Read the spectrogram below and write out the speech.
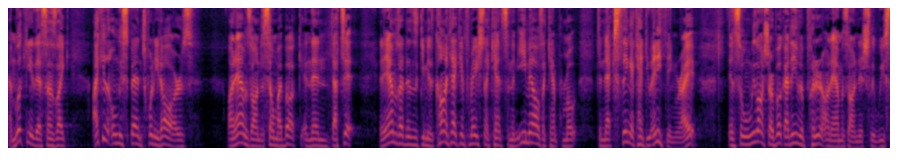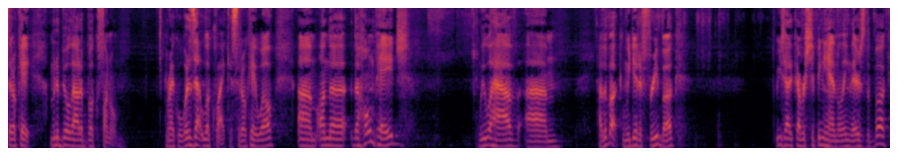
I'm looking at this and I was like, I can only spend $20 on Amazon to sell my book, and then that's it. And Amazon doesn't give me the contact information. I can't send them emails. I can't promote the next thing. I can't do anything, right? And so when we launched our book, I didn't even put it on Amazon initially. We said, okay, I'm going to build out a book funnel. I'm like, well, what does that look like? I said, okay, well, um, on the, the homepage, we will have, um, have the book. And we did a free book. We just had to cover shipping and handling. There's the book.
